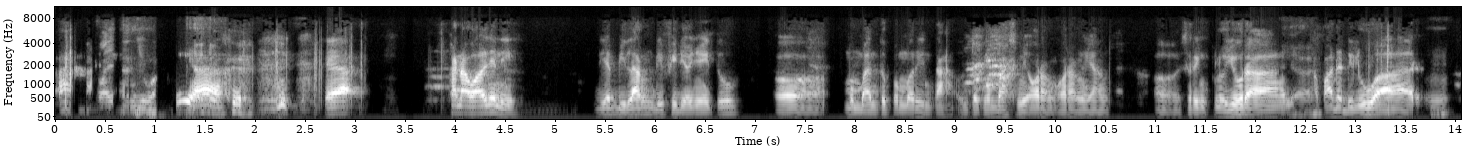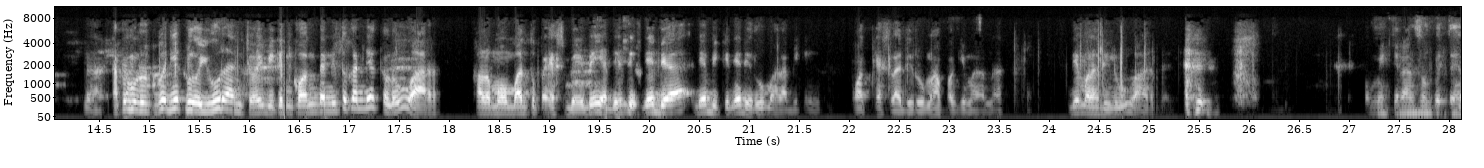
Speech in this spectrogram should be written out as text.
ah. Pelayanan jiwa. Iya. Kayak kan awalnya nih dia bilang di videonya itu uh, membantu pemerintah untuk membasmi orang-orang yang uh, sering keluyuran yeah. apa ada di luar. Mm. nah tapi menurut gue dia keluyuran coy. Bikin konten itu kan dia keluar kalau mau bantu PSBB ya dia, dia dia dia bikinnya di rumah lah bikin podcast lah di rumah apa gimana. Dia malah di luar. Pemikiran sempit ya.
